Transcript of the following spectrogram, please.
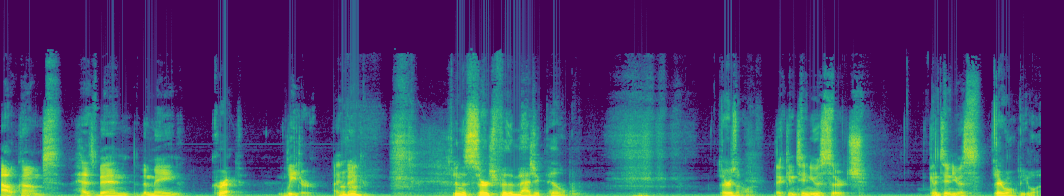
outcomes has been the main Correct. leader, I Mhm. think. It's been the search for the magic pill. There isn't one. The continuous search. Continuous. There won't be one.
